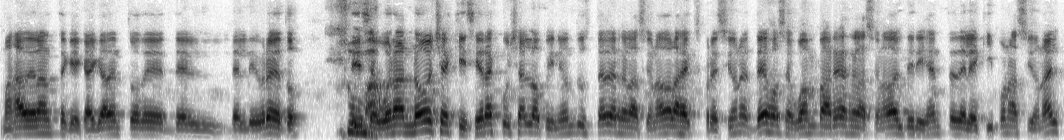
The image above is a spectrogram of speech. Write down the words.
más adelante, que caiga dentro de- del, del libreto. Zumba. Dice, buenas noches, quisiera escuchar la opinión de ustedes relacionada a las expresiones de José Juan Barea relacionado al dirigente del equipo nacional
